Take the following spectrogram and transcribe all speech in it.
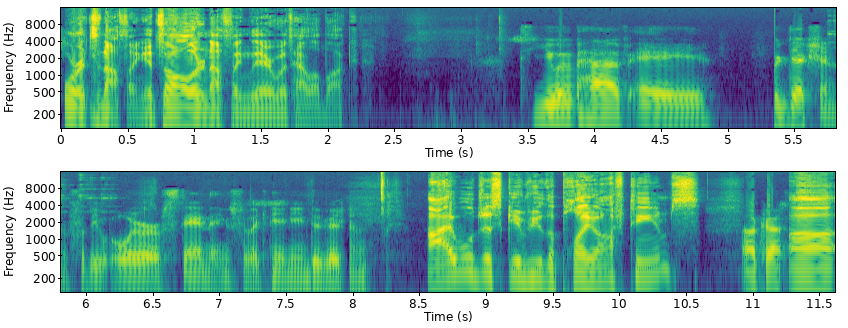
or it's nothing. It's all or nothing there with Hellebuyck you have a prediction for the order of standings for the Canadian division? I will just give you the playoff teams. Okay. Uh,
